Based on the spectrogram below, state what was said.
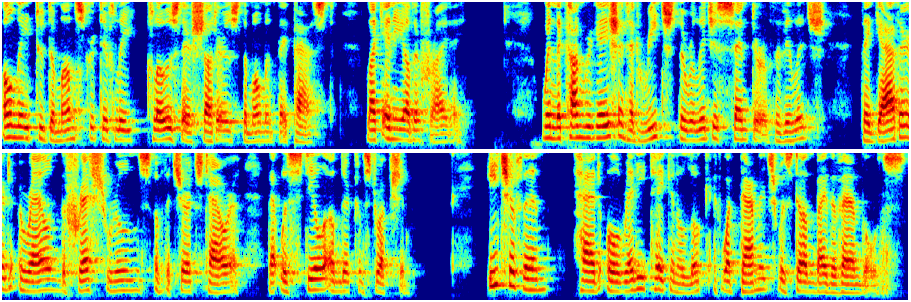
only to demonstratively close their shutters the moment they passed like any other Friday. When the congregation had reached the religious center of the village, they gathered around the fresh ruins of the church tower that was still under construction. Each of them had already taken a look at what damage was done by the Vandals.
